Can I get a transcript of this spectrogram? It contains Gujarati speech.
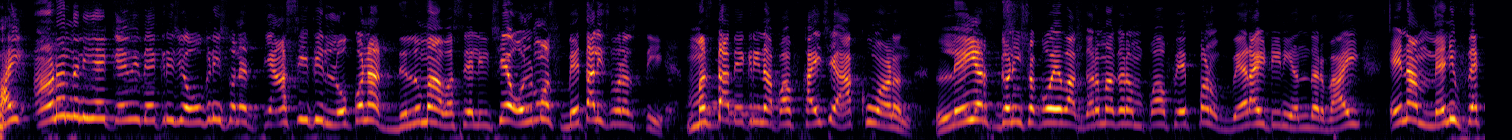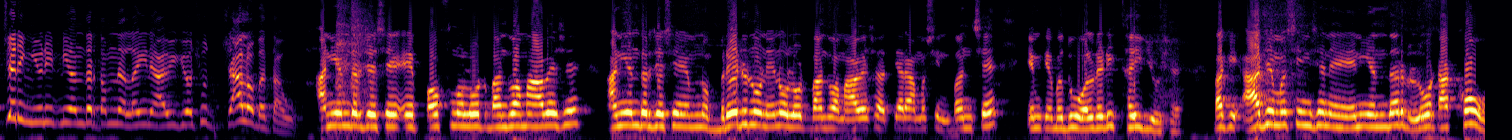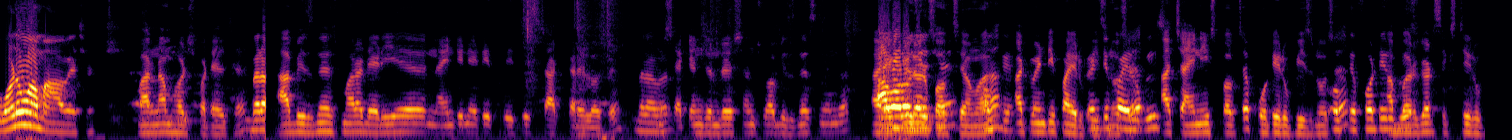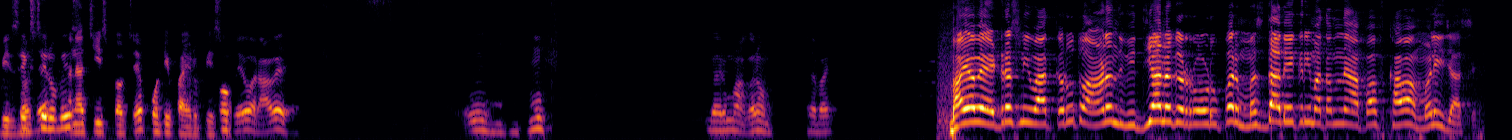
ભાઈ, આણંદની એક એવી બેકરી જે ઓગણીસો ને ત્યાસી થી લોકોના દિલમાં વસેલી છે ઓલમોસ્ટ બેતાલીસ વર્ષથી મઝદા બેકરીના પફ ખાય છે આખું આણંદ. લેયર્સ ગણી શકો એવા ગરમા ગરમ પફ એ પણ વેરાયટીની અંદર ભાઈ. એના મેન્યુફેક્ચરિંગ યુનિટની અંદર તમને લઈને આવી ગયો છું. ચાલો બતાવું. આની અંદર જે છે એ પફનો લોટ બાંધવામાં આવે છે. આની અંદર જે છે એમનો બ્રેડનો એનો લોટ બાંધવામાં આવે છે. અત્યારે આ મશીન બંધ છે. કેમ કે બધું ઓલરેડી થઈ ગયું છે. બાકી આ જે મશીન છે ને એની અંદર લોટ આખો વણવામાં આવે છે. મારું નામ હર્ષ પટેલ છે. આ બિઝનેસ મારા ડેડીએ 1983 થી સ્ટાર્ટ કરેલો છે. બરાબર. સેકન્ડ જનરેશન છું આ બિઝનેસની અંદર. આ રેગ્યુલર જે છે? અમારા. આ 25 રૂપીસ નો છે. આ ચાઇનીઝ પગ છે 40 રૂપીસ નો છે. Okay, 40 આ બર્ગર 60 રૂપીસ નો 60 છે અને આ ચીઝ પગ છે 45 રૂપીસ નો. ફ્લેવર આવે છે. ગરમા ગરમ. છે ભાઈ ભાઈ, હવે એડ્રેસની વાત કરું તો આણંદ વિદ્યાનગર રોડ ઉપર મઝદા બેકરીમાં તમને આ પફ ખાવા મળી જશે.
